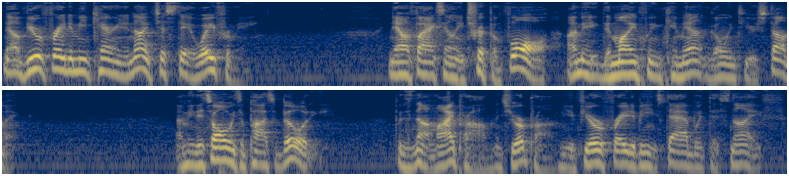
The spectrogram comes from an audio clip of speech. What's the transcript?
Now, if you're afraid of me carrying a knife, just stay away from me. Now, if I accidentally trip and fall, I may the mind can come out and go into your stomach. I mean, it's always a possibility, but it's not my problem. It's your problem. If you're afraid of being stabbed with this knife,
